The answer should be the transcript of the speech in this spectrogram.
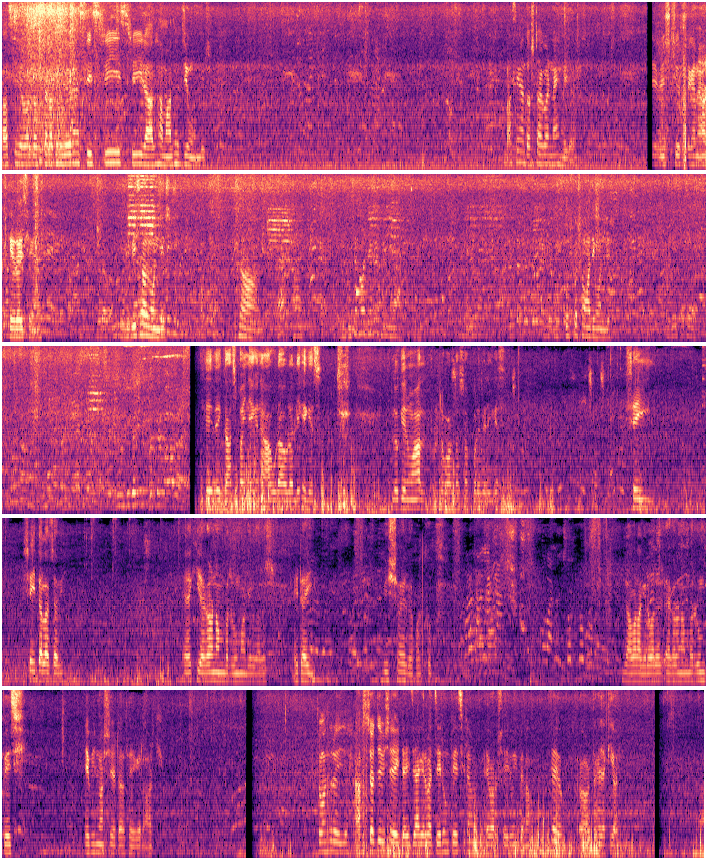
বাসে এবার দশ টাকাতে হয়ে যাবে। এখানে শ্রী শ্রী শ্রী রাধা মাধবজি মন্দির। বাসে এখানে দশ টাকা করে নেয়, হয়ে যাবে। বৃষ্টি হচ্ছে, এখানে আটকে রয়েছে এখানে। বিশাল মন্দির। বিশাল। পুষ্প সমাধি মন্দির। খেয়ে কাজ পাইনি, এখানে আউড়া আউড়া লিখে গেছে। লোকের মাল, উল্টো পাল্টা সব করে বেরিয়ে গেছে। সেই সেই তালা চাবি। একই এগারো নম্বর রুম আগের বারের। এটাই বিস্ময়ের ব্যাপার খুব। যাওয়ার আগের বারের এগারো নম্বর রুম পেয়েছি। এপ্রিল মাসে এটা হয়ে গেল আর কি। তো বন্ধুরা, এই যে আশ্চর্যের বিষয় এইটাই যে আগের বার যে রুম পেয়েছিলাম, এবারও সেই রুমই পেলাম। যাই হোক, এবার দেখা যাক কী হয়।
